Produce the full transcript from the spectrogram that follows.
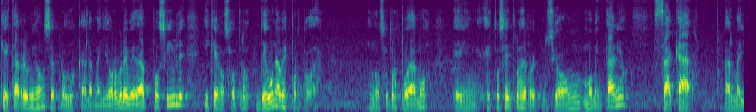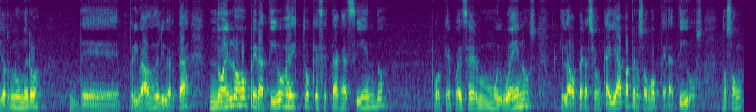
que esta reunión se produzca a la mayor brevedad posible y que nosotros, de una vez por todas, nosotros podamos en estos centros de reclusión momentáneos sacar al mayor número de privados de libertad, no en los operativos estos que se están haciendo, porque pueden ser muy buenos, la operación Cayapa, pero son operativos, no son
